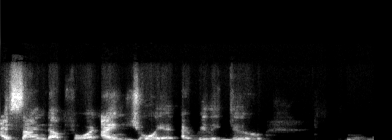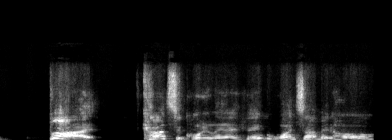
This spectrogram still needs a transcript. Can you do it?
I signed up for it. I enjoy it. I really do. But consequently, I think once I'm at home,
